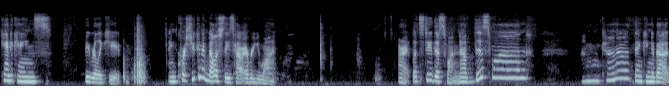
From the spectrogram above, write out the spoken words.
candy canes, be really cute. And of course, you can embellish these however you want. All right, let's do this one. Now this one, I'm kind of thinking about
